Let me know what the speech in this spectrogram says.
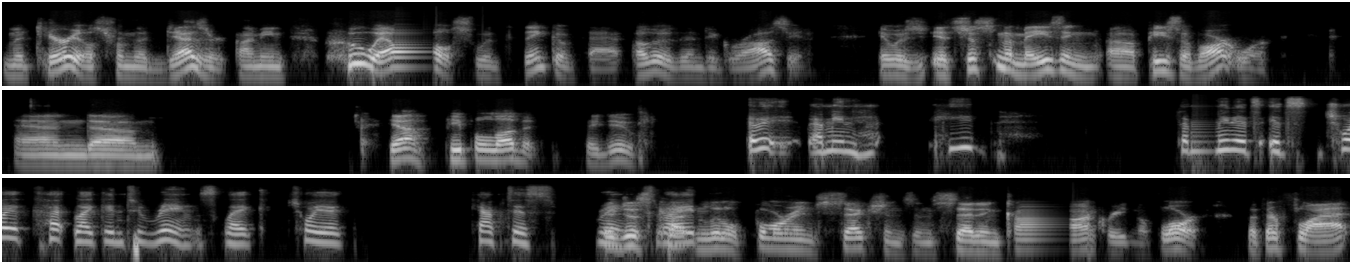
materials from the desert. I mean, who else would think of that other than DeGrazia? it was it's just an amazing uh, piece of artwork and um, yeah people love it they do i mean he i mean it's it's cholla cut like into rings like cholla cactus rings, they're just right? cut in little four inch sections and set in concrete in the floor but they're flat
